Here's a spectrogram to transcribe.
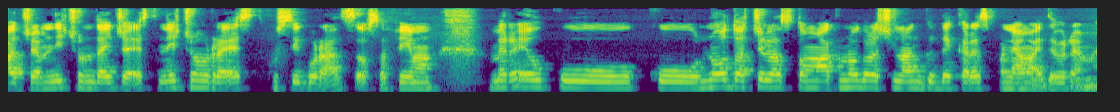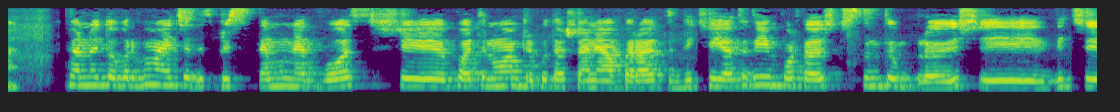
facem niciun digest, niciun rest, cu siguranță. O să fim mereu cu, cu nodul acela stomac, nodul acela în gât de care spuneam mai devreme. Noi tot vorbim aici despre sistemul nervos și poate nu am trecut așa neapărat de ce e atât de important ce se întâmplă și de ce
